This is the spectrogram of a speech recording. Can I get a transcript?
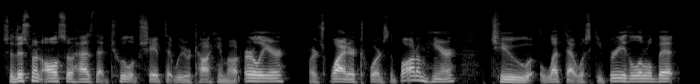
So this one also has that tulip shape that we were talking about earlier, where it's wider towards the bottom here to let that whiskey breathe a little bit,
